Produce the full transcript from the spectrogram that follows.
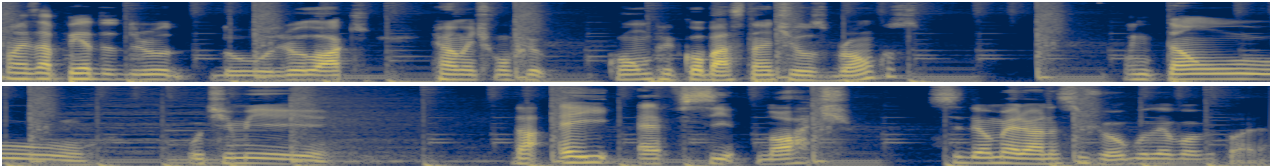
Mas a perda do, do Drew Locke realmente complicou bastante os Broncos. Então o, o time da AFC Norte se deu melhor nesse jogo e levou a vitória.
